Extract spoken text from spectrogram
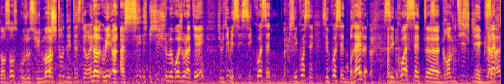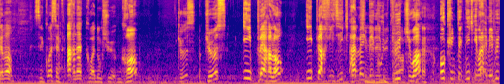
Dans le sens où je suis moche. Toto détesterait. Non, oui, euh, ah, si, si je me vois jouer à la télé, je me dis, mais c'est c'est quoi cette. C'est quoi, c'est c'est quoi cette brêle? C'est quoi cette. euh, Cette grande tige qui exactement C'est quoi cette arnaque, quoi? Donc je suis grand, Que queuse, hyper lent, hyper physique, à mettre des coups de pute, tu vois? Aucune technique. Et voilà, et mes buts,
